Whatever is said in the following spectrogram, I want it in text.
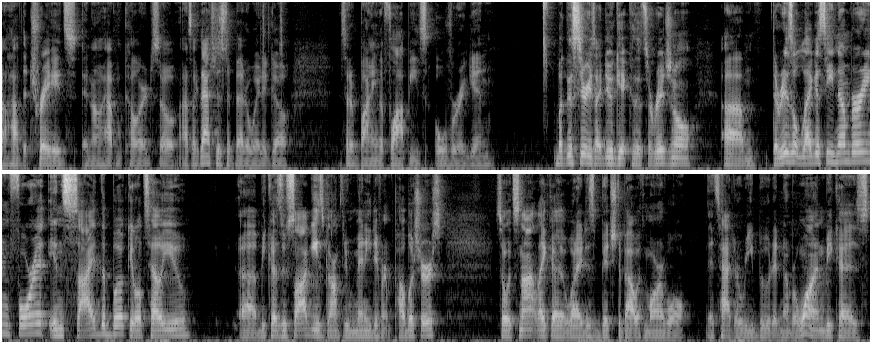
I'll have the trades and I'll have them colored. So I was like, that's just a better way to go instead of buying the floppies over again. But this series I do get because it's original. Um, there is a legacy numbering for it inside the book. It'll tell you uh, because Usagi's gone through many different publishers. So it's not like a, what I just bitched about with Marvel. It's had to reboot at number one because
